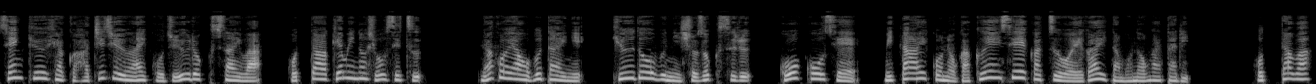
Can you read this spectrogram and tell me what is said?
1980愛子16歳は、堀田明美の小説。名古屋を舞台に、弓道部に所属する高校生、三田愛子の学園生活を描いた物語。堀田は、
